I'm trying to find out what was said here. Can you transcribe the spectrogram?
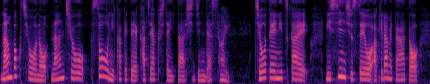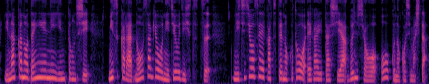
南北朝の南朝、宋にかけて活躍していた詩人です。はい、朝廷に仕え、立身出世を諦めた後、田舎の田園に隠遁し、自ら農作業に従事しつつ、日常生活でのことを描いた詩や文章を多く残しました。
